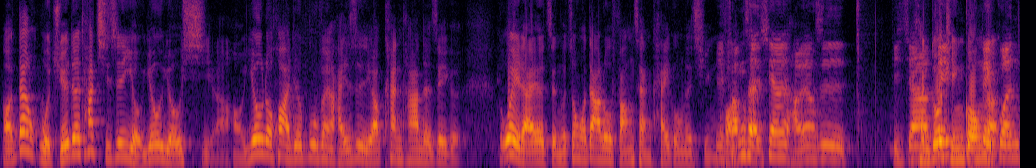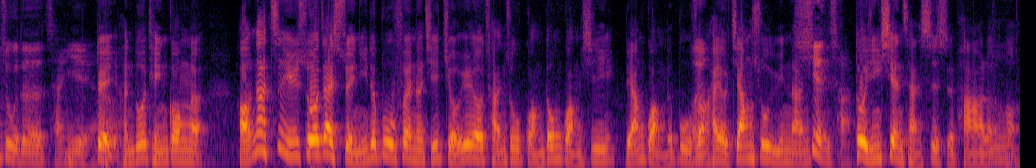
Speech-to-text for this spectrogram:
好，但我觉得它其实有忧有喜了哈。忧的话就部分还是要看它的这个未来的整个中国大陆房产开工的情况。房产现在好像是比较很多停工被关注的产业，对，很多停工了。好，那至于说在水泥的部分呢，其实九月又传出广东、广西两广的部分，还有江苏、云南限产都已经限产四十趴了哈。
